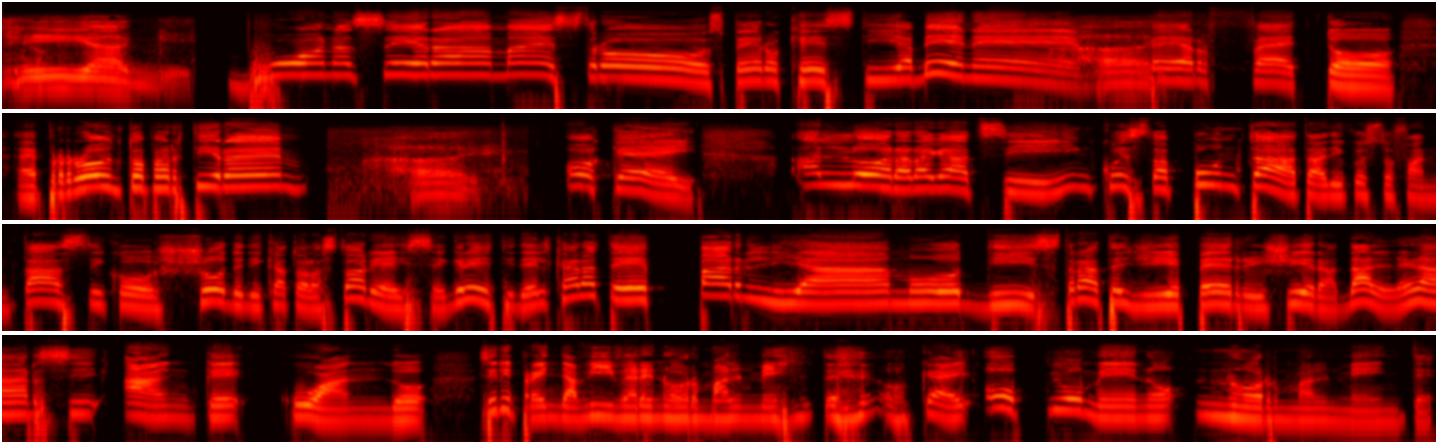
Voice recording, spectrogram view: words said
Miyagi. Buonasera maestro, spero che stia bene. Hi. Perfetto. È pronto a partire? Hi. Ok. Allora ragazzi, in questa puntata di questo fantastico show dedicato alla storia e ai segreti del karate, parliamo di strategie per riuscire ad allenarsi anche quando si riprende a vivere normalmente, ok? O più o meno normalmente.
